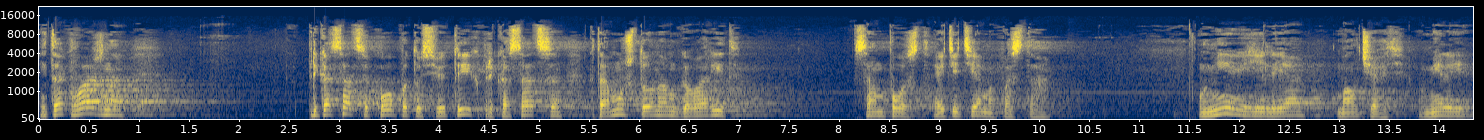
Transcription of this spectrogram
И так важно прикасаться к опыту святых, прикасаться к тому, что нам говорит сам пост, эти темы поста. Умею ли я молчать? Умею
